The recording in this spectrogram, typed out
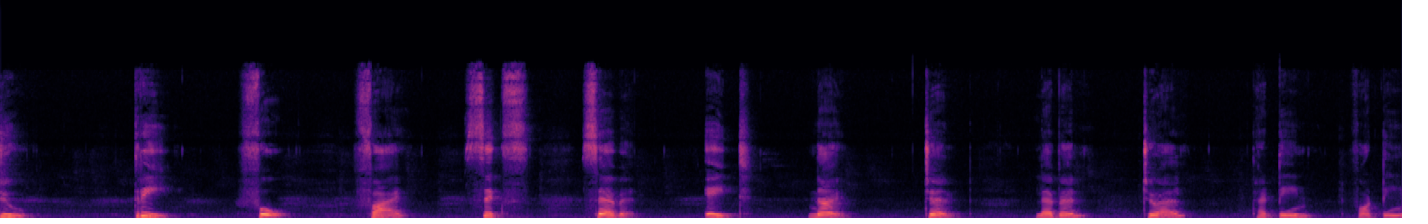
two three four five six seven eight nine ten eleven twelve thirteen fourteen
